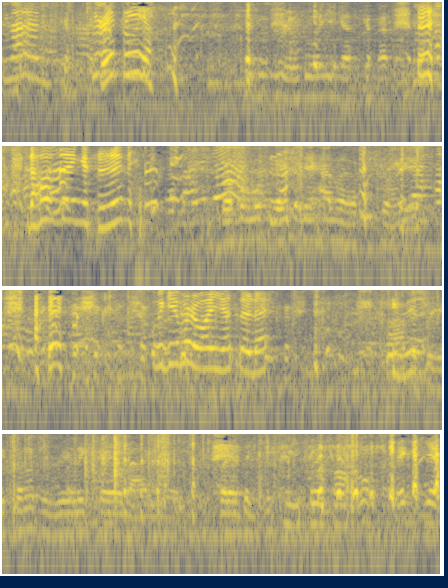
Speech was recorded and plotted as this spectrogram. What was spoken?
you gotta it. The whole thing is rip it. they have a Sprite. We gave her one yesterday. Honestly, someone should really care about you. But it's like, give me your home. Pick your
